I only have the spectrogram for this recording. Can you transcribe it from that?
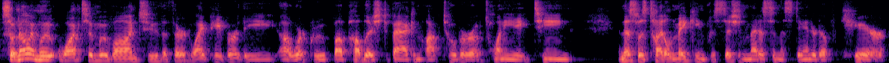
So now I move, want to move on to the third white paper the uh, work group uh, published back in October of 2018. And this was titled Making Precision Medicine the Standard of Care.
